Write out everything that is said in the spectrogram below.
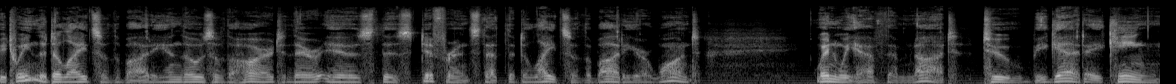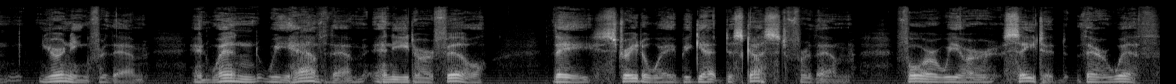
between the delights of the body and those of the heart, there is this difference that the delights of the body are wont, when we have them not, to beget a king yearning for them, and when we have them and eat our fill, they straightway beget disgust for them, for we are sated therewith.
